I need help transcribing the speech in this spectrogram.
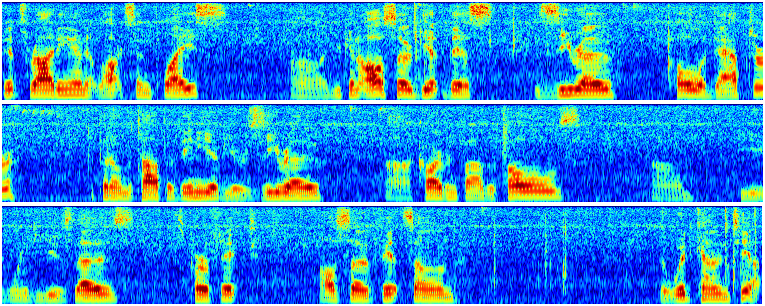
Fits right in, it locks in place. Uh, you can also get this Xero pole adapter to put on the top of any of your Xero uh, carbon fiber poles. Um, if you wanted to use those, it's perfect. Also fits on the wood cone tip.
